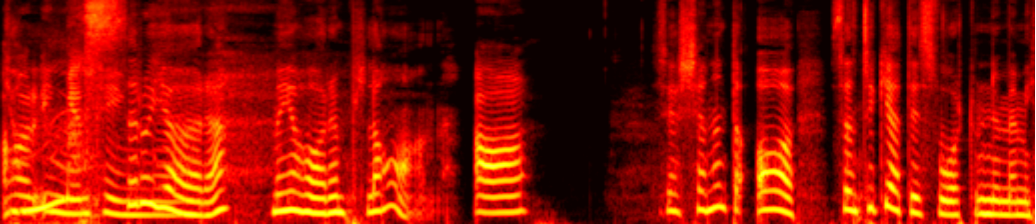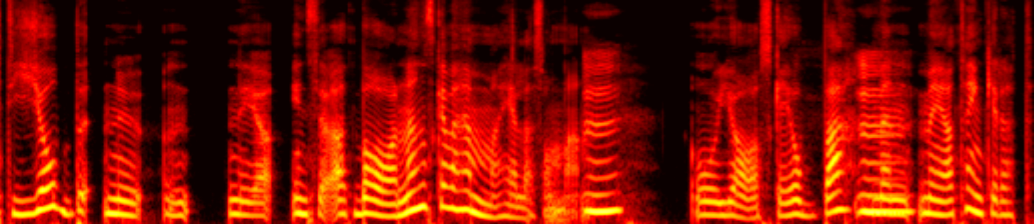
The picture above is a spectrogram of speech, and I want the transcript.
jag har har ingenting... massor att göra, men jag har en plan. Ja. Så jag känner inte av. Sen tycker jag att det är svårt nu med mitt jobb nu när jag inser att barnen ska vara hemma hela sommaren Mm. och jag ska jobba. Mm. Men, men jag tänker att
